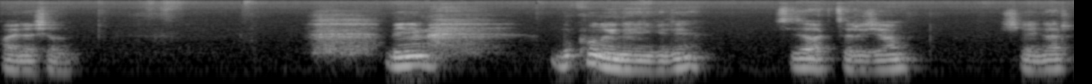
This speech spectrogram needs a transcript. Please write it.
paylaşalım. Benim bu konuyla ilgili size aktaracağım şeyler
